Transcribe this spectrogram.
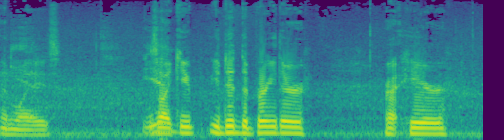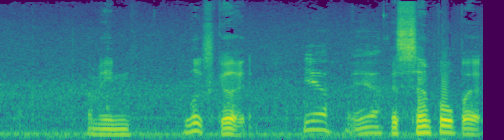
in Yeah. ways. It's like you you did the breather right here. I mean, it looks good. Yeah, yeah. It's simple, but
